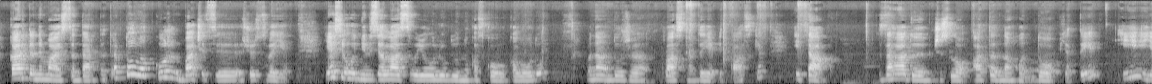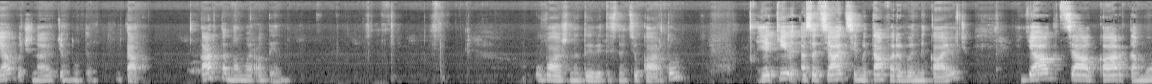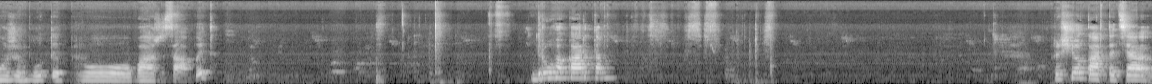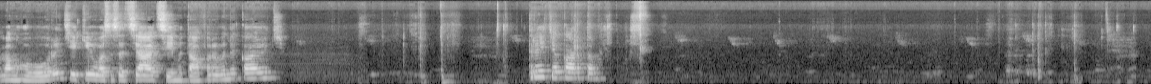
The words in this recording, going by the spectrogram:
Карта не має стандартних трактовок, кожен бачить е, щось своє. Я сьогодні взяла свою улюблену казкову колоду. Вона дуже класно дає підказки. І так, загадуємо число від 1 до 5, і я починаю тягнути. Так, карта номер 1. Уважно дивитесь на цю карту. Які асоціації, метафори виникають? Як ця карта може бути про ваш запит? Друга карта. Про що карта ця вам говорить? Які у вас асоціації, метафори виникають? Третя карта.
